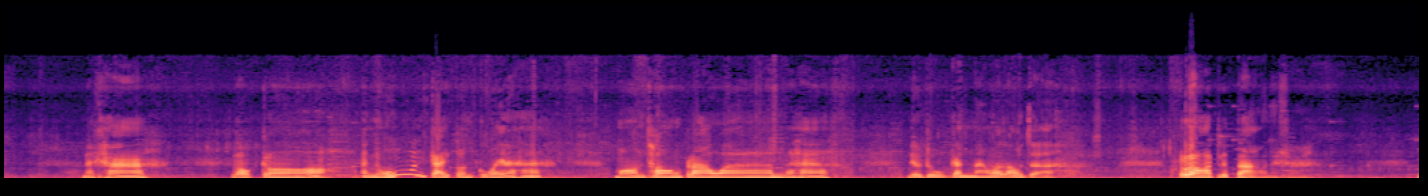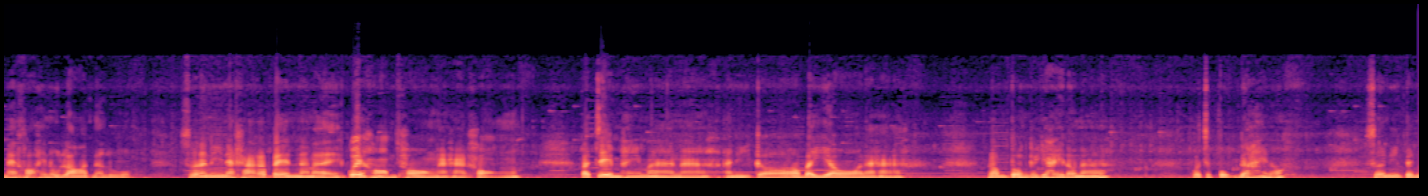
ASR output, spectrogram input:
ำนะคะ แล้วก็อันนู้นไกลต้นกล้วยนะคะ หมอนทองปลาวานนะคะ เดี๋ยวดูกันนะว่าเราจะรอดหรือเปล่านะคะ แม่ขอให้หนูรอดนะลูก ส่วนอันนี้นะคะก็เป็นอะไรกล้วยหอมทองนะคะของป้าเจมให้มานะ อันนี้ก็ใบยอนะคะลำต้นก็ใหญ่แล้วนะ กว่าจะปลูกได้เนาะส่วนนี้เป็น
